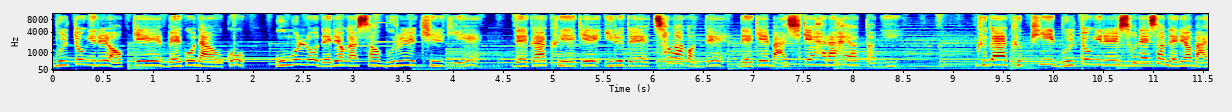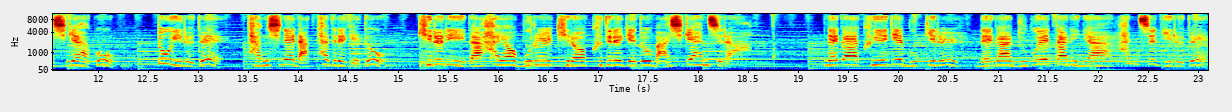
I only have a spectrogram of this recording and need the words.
물동이를 어깨에 메고 나오고 우물로 내려가서 물을 길기에 내가 그에게 이르되 청하건대 내게 마시게 하라 하였더니 그가 급히 물동이를 손에서 내려 마시게 하고 또 이르되 당신의 낙타들에게도 기르리이다 하여 물을 길어 그들에게도 마시게 한지라. 내가 그에게 묻기를 내가 누구의 딸이냐 한즉 이르되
